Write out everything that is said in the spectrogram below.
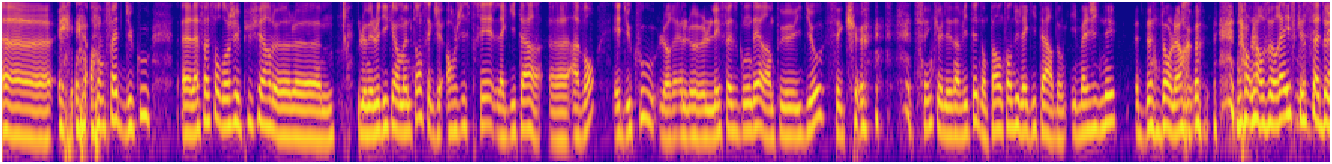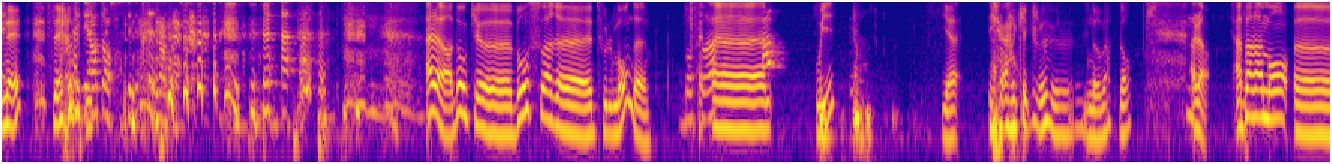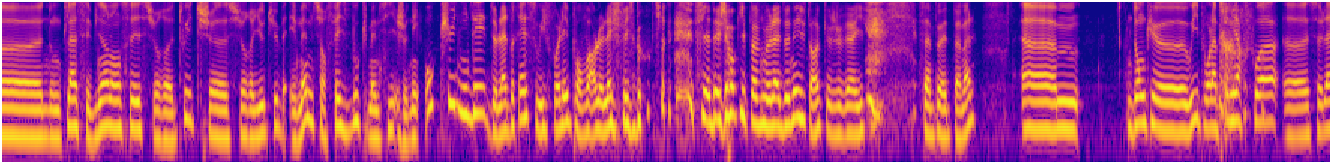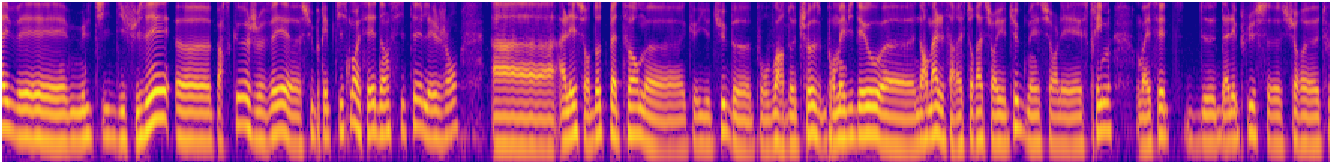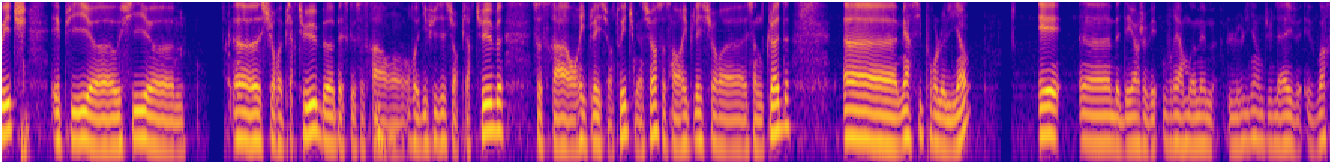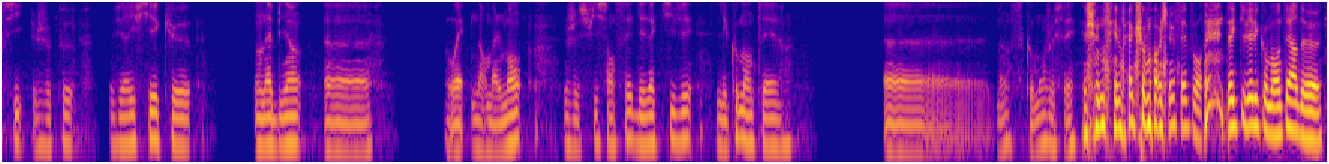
Euh, et en fait, du coup, euh, la façon dont j'ai pu faire le, le, le mélodique en même temps, c'est que j'ai enregistré la guitare euh, avant, et du coup, le- le- l'effet secondaire un peu idiot, c'est que, c'est que les invités n'ont pas entendu la guitare. Donc imaginez dans, leur, dans leurs oreilles ce que ça donnait. C'était intense, c'était très intense. Alors, donc, bonsoir tout le monde. Bonsoir. Euh, Oui Il y a, il y a quelque chose, euh, une remarque Non Alors, apparemment, euh, donc là, c'est bien lancé sur euh, Twitch, euh, sur YouTube et même sur Facebook, même si je n'ai aucune idée de l'adresse où il faut aller pour voir le live Facebook. S'il y a des gens qui peuvent me la donner, histoire que je vérifie, ça peut être pas mal. Euh, donc oui, pour la première fois, ce live est multidiffusé parce que je vais subrepticement essayer d'inciter les gens à aller sur d'autres plateformes euh, que YouTube euh, pour voir d'autres choses. Pour mes vidéos euh, normales, ça restera sur YouTube, mais sur les streams, on va essayer d'aller plus sur Twitch et puis aussi... sur Peertube, parce que ce sera en rediffusé sur Peertube, ce sera en replay sur Twitch, bien sûr, ce sera en replay sur SoundCloud. Merci pour le lien. Et euh, bah, d'ailleurs, je vais ouvrir moi-même le lien du live et voir si je peux vérifier que on a bien. euh, Ouais, normalement, je suis censé désactiver les commentaires. Euh, Mince, comment je fais? Je ne sais pas comment je fais pour désactiver les commentaires de,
